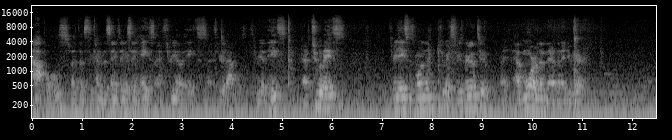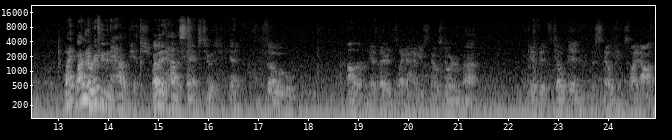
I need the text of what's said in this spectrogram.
apples, right, that's the kind of the same thing as saying eighths, I have three of eighths, I have three of apples, three of eighths, I have two of eighths, three eighths is more than two eighths, three is bigger than two, right? I have more of them there than I do here. Why, why would a roof even have a pitch? Why would it have a slant to it, yeah? So, um, if there's like a heavy snowstorm, Ah, if it's tilted, the snow can slide off.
